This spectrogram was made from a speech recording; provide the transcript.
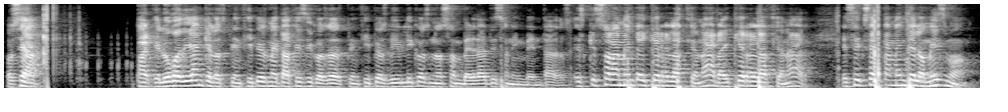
O sea, para que luego digan que los principios metafísicos o los principios bíblicos no son verdad y son inventados. Es que solamente hay que relacionar, hay que relacionar. Es exactamente lo mismo.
